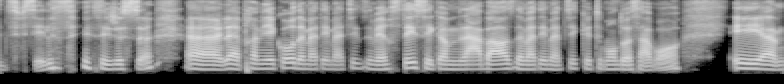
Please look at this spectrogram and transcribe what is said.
difficile, c'est juste ça. Euh, le premier cours de mathématiques d'université, c'est comme la base de mathématiques que tout le monde doit savoir. Et euh,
